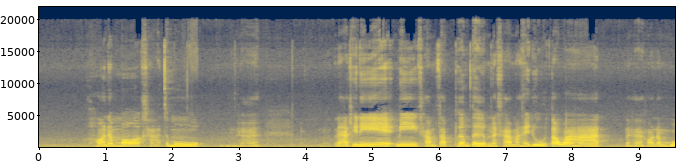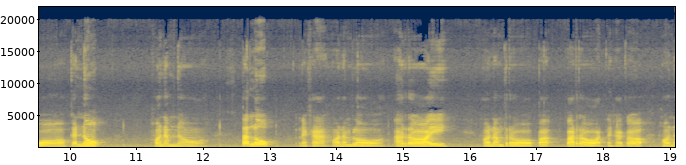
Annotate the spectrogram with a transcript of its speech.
ำหอนำมอค่ะ จมูกนะคะแล้วทีนี้มีคำศัพท์เพิ่มเติมนะคะ มาให้ดูตวาดนะคะ หอนำวอกระนก หอนำนอ ตลกนะคะ หอนำรอ อร่อย หอนำรอปะปะรอดนะคะ ก็หอน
